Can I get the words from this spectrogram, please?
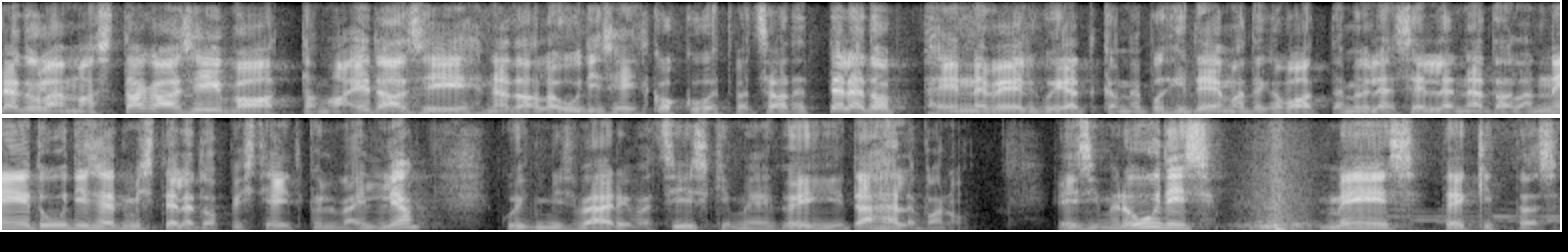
Tere tulemast tagasi vaatama edasi nädala uudiseid kokkuvõtvat saadet Teletopp. enne veel, kui jätkame põhiteemadega, vaatame üle selle nädala need uudised, mis Teletopist jäid küll välja, kuid mis väärivad siiski meie kõigi tähelepanu. esimene uudis. mees tekitas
